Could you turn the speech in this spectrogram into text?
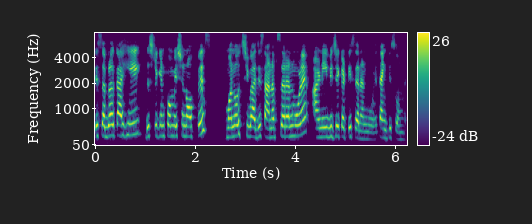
ते सगळं काही district information office Manoj Shivaji Sanap सरांमुळे आणि विजय कट्टी सरांमुळे. थँक्यू सो मच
